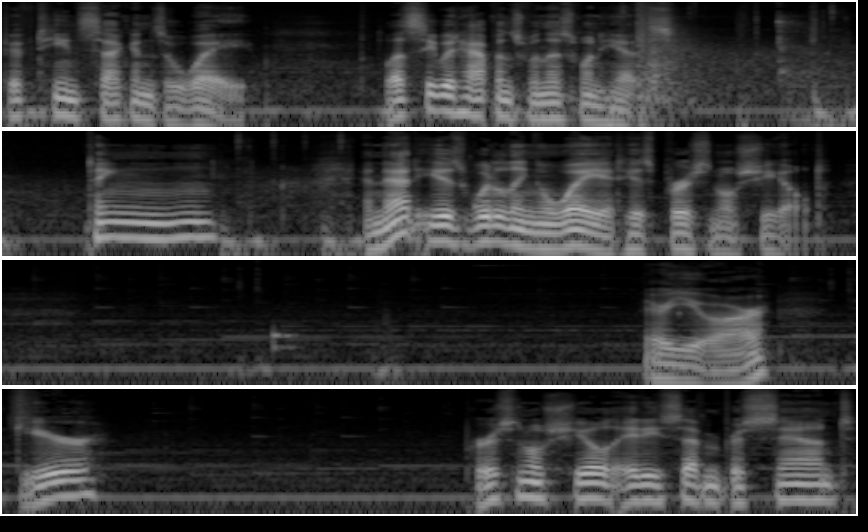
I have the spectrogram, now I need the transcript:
15 seconds away. Let's see what happens when this one hits. Ting! And that is whittling away at his personal shield. There you are. Gear. Personal shield, 87%.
